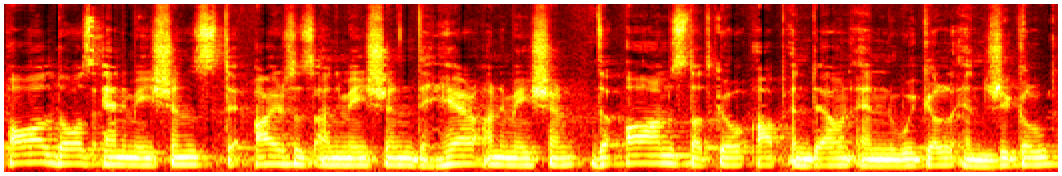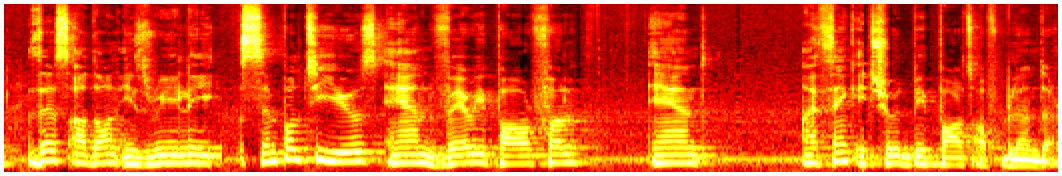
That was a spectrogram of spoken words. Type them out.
all those animations the irises animation the hair animation the arms that go up and down and wiggle and jiggle. This add-on is really simple to use and very powerful and I think it should be part of Blender.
